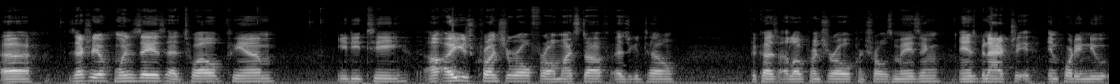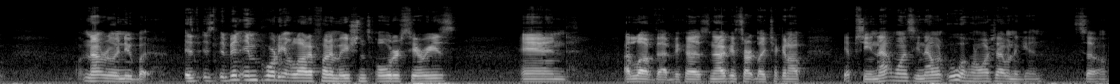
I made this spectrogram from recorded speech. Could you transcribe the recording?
Uh, it's actually Wednesdays at 12 p.m. EDT. I, I use Crunchyroll for all my stuff, as you can tell, because I love Crunchyroll. Crunchyroll is amazing, and it's been actually importing new, not really new, but it's, it's been importing a lot of Funimation's older series, and I love that because now I can start like checking off. Yep, seen that one, seen that one. Ooh, I want to watch that one again. So,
